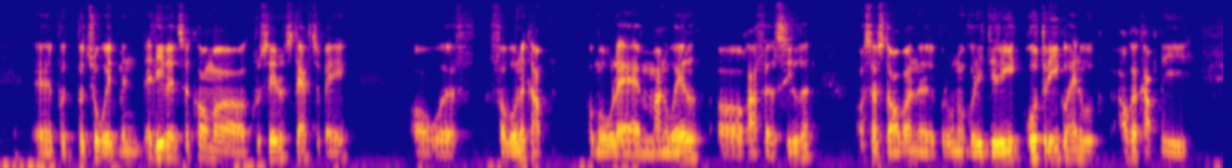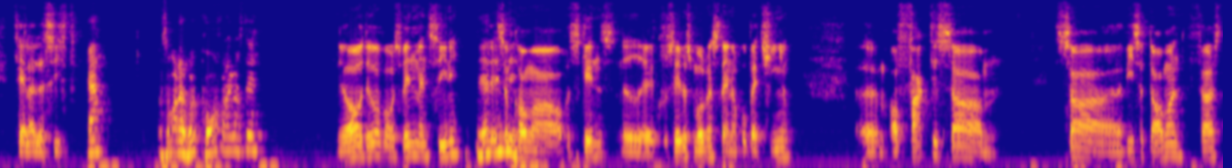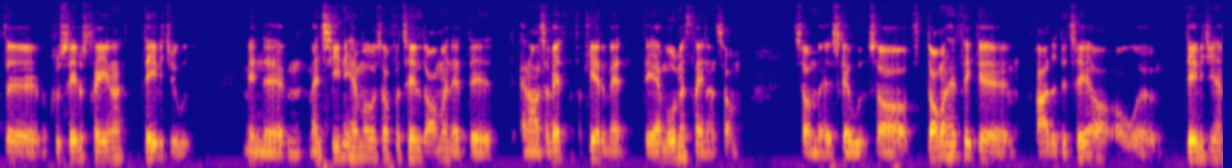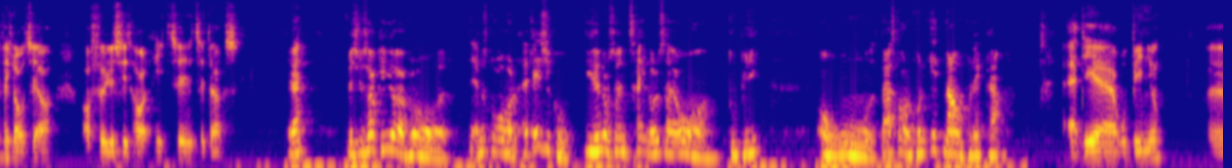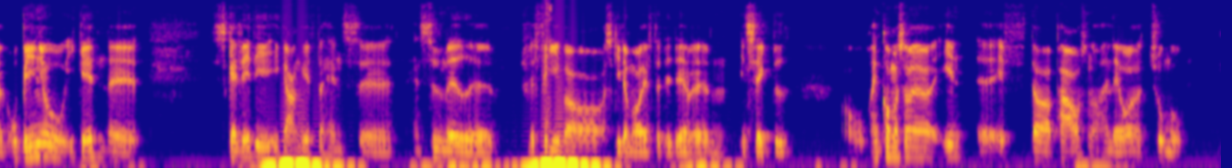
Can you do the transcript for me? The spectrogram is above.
øh, på, på 2-1, men alligevel så kommer Cruzeiro stærkt tilbage og øh, får vundet kampen på mål af Manuel og Rafael Silva, og så stopper øh, Bruno Rodrigo, han afgør kampen i til aller sidst. Ja, og så var der et rødt kort, var det ikke også det? Jo, det var vores ven Mancini, ja, øh, som kommer op og skændes med øh, Cruzeiros målmandstræner Robertinho. Øhm, og faktisk så, så viser dommeren først øh, Cruzeiros træner David ud. Men øh, Mancini han må jo så fortælle dommeren, at, øh, han har altså valgt den forkerte mand. Det er målmandstræneren, som, som øh, skal ud. Så dommeren han fik øh, rettet det til, og, og øh, David han fik lov til at, at følge sit hold helt til, til dørs. Ja, hvis vi så kigger på øh, det andet store hold, Atletico, de henter så en 3-0 sejr over Dupi, og der står der kun ét navn på den kamp. Ja, det er Rubinho. Uh, Rubinho igen uh, skal lidt i, i gang efter hans, uh, hans tid med, uh, med feber og, og skidt mig efter det der uh, insektbid. Og han kommer så ind øh, efter pausen, og han laver to mål.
